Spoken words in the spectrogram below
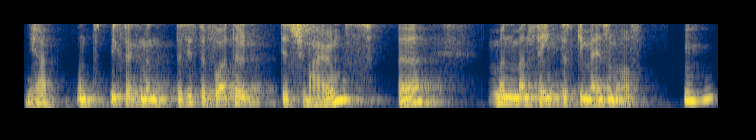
Ja, und wie gesagt, man, das ist der Vorteil des Schwarms. Ja? Man, man fängt das gemeinsam auf. Mhm.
